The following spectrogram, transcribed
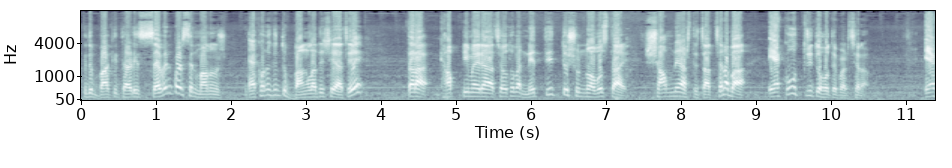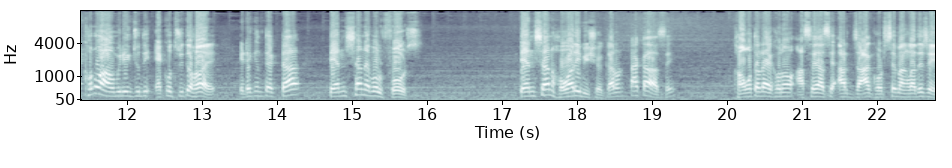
কিন্তু বাকি থার্টি সেভেন পার্সেন্ট মানুষ এখনও কিন্তু বাংলাদেশে আছে। তারা ঘাপটি মাইরা আছে অথবা নেতৃত্ব শূন্য অবস্থায় সামনে আসতে চাচ্ছে না বা একত্রিত হতে পারছে না। এখনও আওয়ামী লীগ যদি একত্রিত হয়, এটা কিন্তু একটা টেনশনেবল ফোর্স টেনশন হওয়ারই বিষয়, কারণ টাকা আছে, ক্ষমতাটা এখনও আছে আছে, আর যা ঘটছে বাংলাদেশে,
